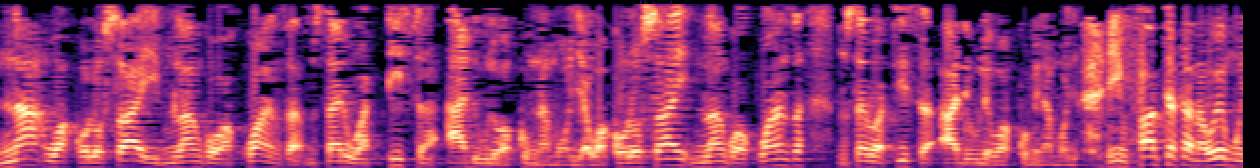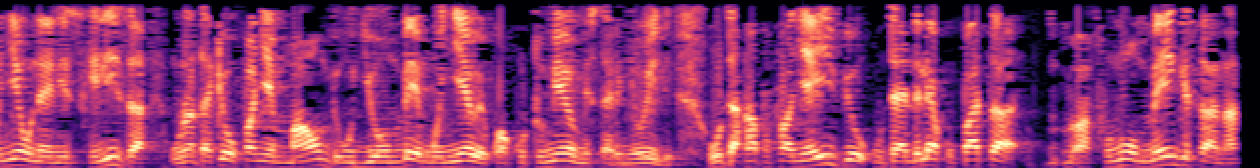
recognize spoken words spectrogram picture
Na wakolosai mlango wa kwanza mstari wa tisa hadi ule wa kumi na moja. Wakolosai mlango wa kwanza mstari wa tisa hadi ule wa kumi na moja. Infact hata na wewe mwenyewe unayenisikiliza unatakiwa ufanye maombi ujiombee mwenyewe kwa kutumia hiyo mistari miwili. Utakapofanya hivyo utaendelea kupata mafunuo mengi sana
